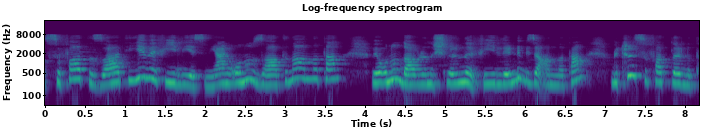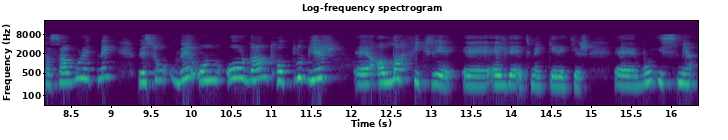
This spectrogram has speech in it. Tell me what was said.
sıfatı zatiye ve fiiliyesini yani onun zatını anlatan ve onun davranışlarını, fiillerini bize anlatan bütün sıfatlarını tasavvur etmek ve, so ve on, oradan toplu bir e, Allah fikri e, elde etmek gerekir. E, bu ismi,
